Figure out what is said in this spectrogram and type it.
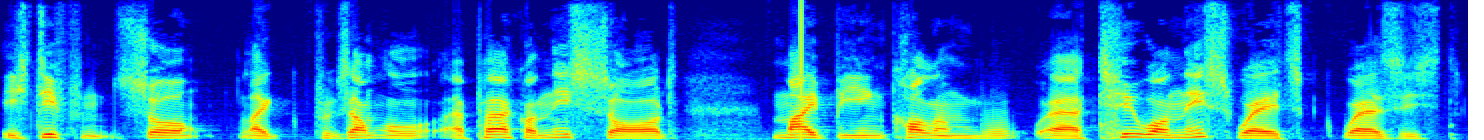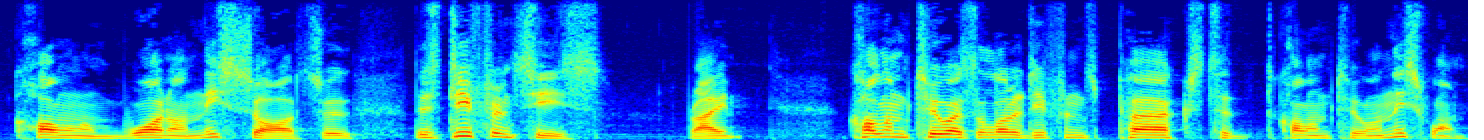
is different. So, like for example, a perk on this sword might be in column uh, two on this, where it's whereas it's column one on this sword. So there's differences, right? Column two has a lot of different perks to column two on this one.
